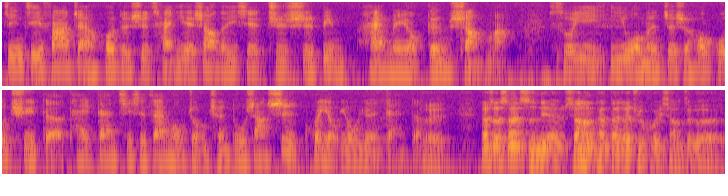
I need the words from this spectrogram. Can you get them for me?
经济发展或者是产业上的一些知识并还没有跟上嘛，所以以我们这时候过去的台干，其实在某种程度上是会有优越感的。对，那这三十年，想想看，大家去回想这个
